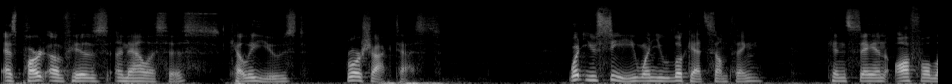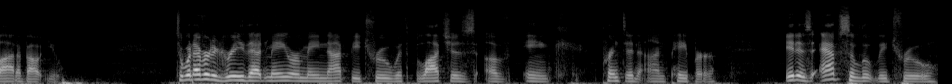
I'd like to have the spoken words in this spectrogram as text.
As part of his analysis, Kelly used Rorschach tests. What you see when you look at something can say an awful lot about you. To whatever degree that may or may not be true with blotches of ink printed on paper, it is absolutely true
